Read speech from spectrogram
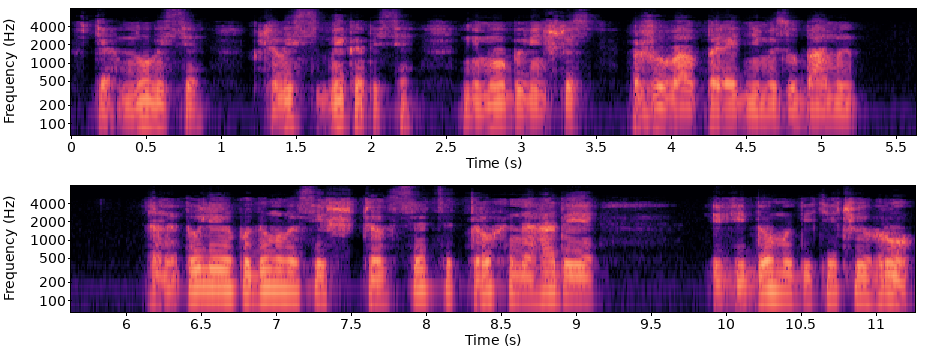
втягнулися, почали смикатися, немов би він щось жував передніми зубами. Анатолію подумалося, що все це трохи нагадує відому дитячу гру,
